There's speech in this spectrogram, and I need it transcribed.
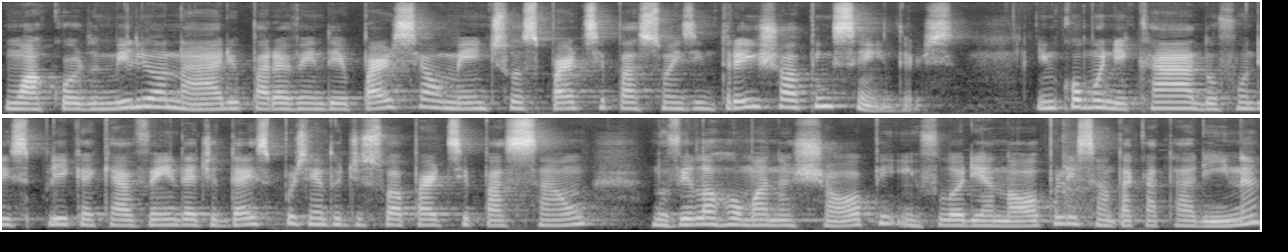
um acordo milionário para vender parcialmente suas participações em três shopping centers. Em comunicado, o fundo explica que a venda é de 10% de sua participação no Vila Romana Shopping, em Florianópolis, Santa Catarina,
